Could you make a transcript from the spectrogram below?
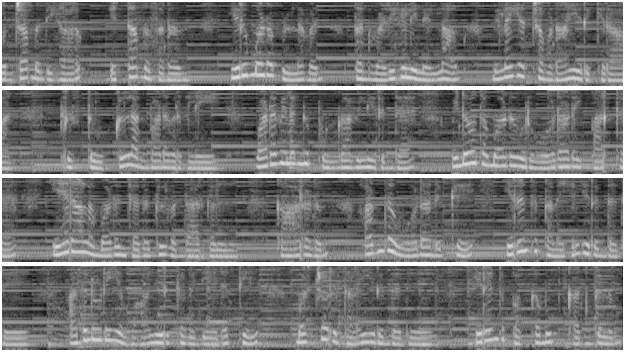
ஒன்றாம் அதிகாரம் எட்டாம் வசனம். இருமணம் உள்ளவன் தன் வழிகளிலெல்லாம் நிலையற்றவனாய் இருக்கிறான் கிறிஸ்துவுக்குள் அன்பானவர்களே வடவிலங்கு பூங்காவில் இருந்த வினோதமான ஒரு ஓடானை பார்க்க ஏராளமான ஜனங்கள் வந்தார்கள். காரணம் அந்த ஓடானுக்கு இரண்டு தலைகள் இருந்தது. அதனுடைய வால் இருக்க வேண்டிய இடத்தில் மற்றொரு தலை இருந்தது. இரண்டு பக்கமும் கண்களும்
